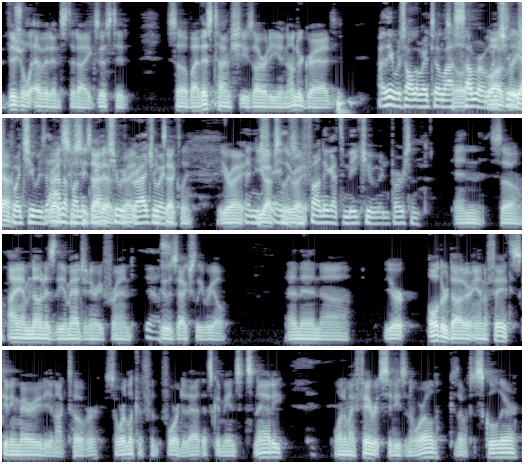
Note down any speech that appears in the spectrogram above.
visual evidence that I existed. So by this time, she's already in undergrad. I think it was all the way till last So- summer well, when she was yeah. when she was Right, out of so undergrad. out she was right, graduating. Exactly. You're right. And You're she, absolutely and right. she finally got to meet you in person. and so I am known as the imaginary friend Yes. who's actually real. And then uh, your older daughter Anna Faith is getting married in October, so we're looking for, forward to that. That's going to be in Cincinnati, one of my favorite cities in the world because I went to school there.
